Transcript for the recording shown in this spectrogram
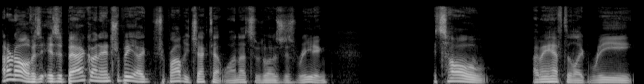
I don't know. Is, is it back on entropy? I should probably check that one. That's what I was just reading. It's how I may have to like re.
